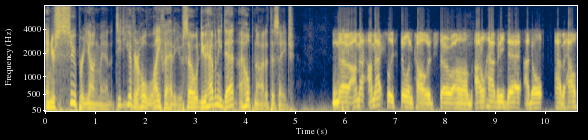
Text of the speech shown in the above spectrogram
And you're super young, man. Dude, you have your whole life ahead of you. So, do you have any debt? I hope not at this age. No, I'm a- I'm actually still in college, so um, I don't have any debt. I don't have a house.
